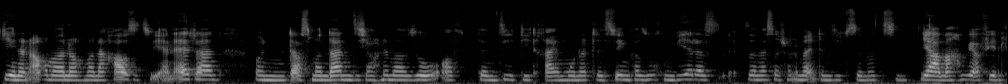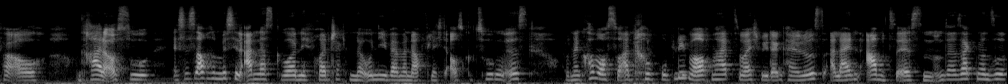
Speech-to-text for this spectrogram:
gehen dann auch immer noch mal nach Hause zu ihren Eltern und dass man dann sich auch nicht mehr so oft dann sieht, die drei Monate. Deswegen versuchen wir das Semester schon immer intensiv zu nutzen. Ja, machen wir auf jeden Fall auch. Und gerade auch so, es ist auch so ein bisschen anders geworden, die Freundschaft in der Uni, weil man auch vielleicht ausgezogen ist. Und dann kommen auch so andere Probleme auf. Man hat zum Beispiel dann keine Lust, allein Abend zu essen. Und dann sagt man so,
